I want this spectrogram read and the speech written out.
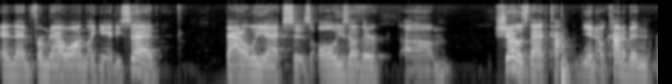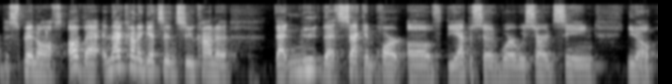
And then from now on like Andy said, Battle EXs, all these other um shows that you know kind of been the spin-offs of that and that kind of gets into kind of that new that second part of the episode where we started seeing, you know,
